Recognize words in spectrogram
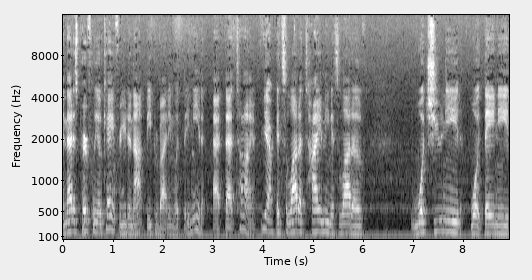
And that is perfectly okay for you to not be providing what they need at that time. Yeah. it's a lot of timing it's a lot of what you need what they need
